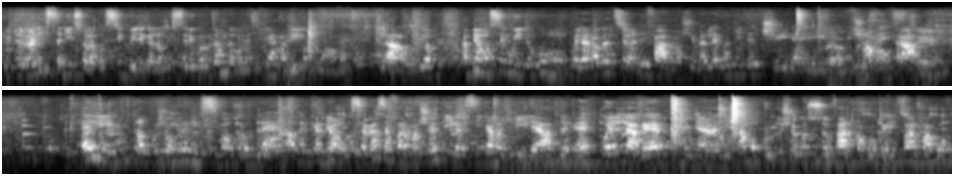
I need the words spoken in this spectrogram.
il giornalista di Isola Possibile, che non mi sto ricordando come si chiama il nome, Claudio, abbiamo seguito comunque l'erogazione dei farmaci per l'epatite C nei, diciamo, tra e lì purtroppo c'è un grandissimo problema perché abbiamo questa casa farmaceutica che si chiama Gilead che è quella che eh, diciamo, produce questo farmaco che è il farmaco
